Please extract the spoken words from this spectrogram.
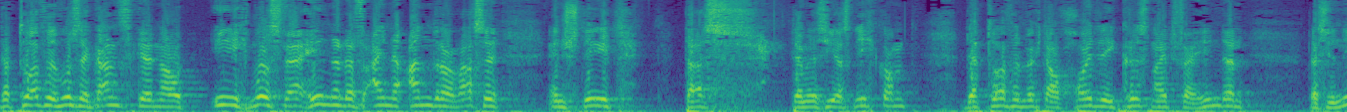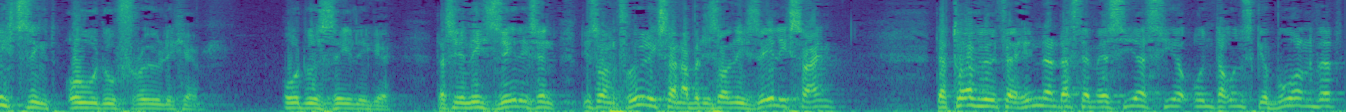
Der Teufel wusste ganz genau, ich muss verhindern, dass eine andere Rasse entsteht, dass der Messias nicht kommt. Der Teufel möchte auch heute die Christenheit verhindern, dass sie nicht singt, oh du Fröhliche, oh du Selige. Dass sie nicht selig sind, die sollen fröhlich sein, aber die sollen nicht selig sein. Der Teufel will verhindern, dass der Messias hier unter uns geboren wird,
